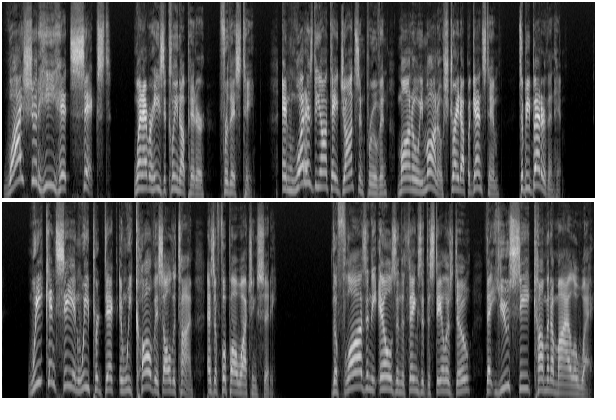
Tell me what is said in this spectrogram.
Why should he hit sixth whenever he's a cleanup hitter for this team? And what has Diontae Johnson proven, mano y mano, straight up against him, to be better than him? We can see and we predict and we call this all the time as a football watching city. The flaws and the ills and the things that the Steelers do that you see coming a mile away.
